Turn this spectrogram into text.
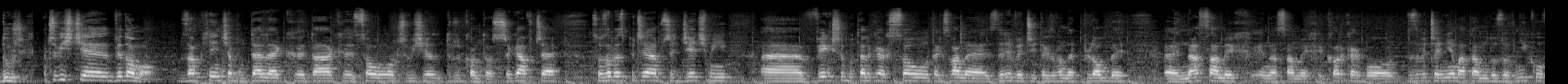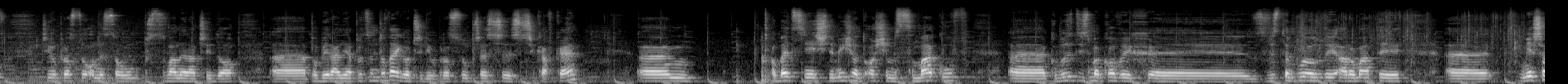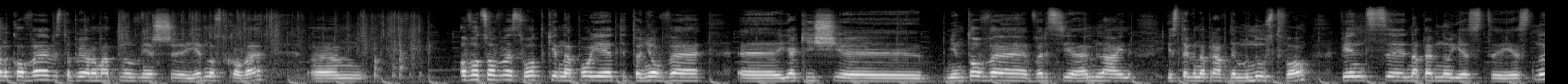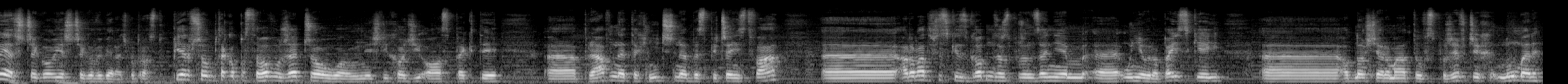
dużych. Oczywiście wiadomo, zamknięcia butelek, tak, są oczywiście trójkąty ostrzegawcze, są zabezpieczenia przed dziećmi. E, w większych butelkach są tak zwane zrywy, czyli tak zwane plomby e, na samych, na samych korkach, bo zazwyczaj nie ma tam dozowników, czyli po prostu one są przystosowane raczej do e, pobierania procentowego, czyli po prostu przez strzykawkę. Obecnie 78 smaków, e, kompozycji smakowych, e, występują tutaj aromaty e, mieszankowe, występują aromaty również e, jednostkowe, owocowe, słodkie napoje, tytoniowe, e, jakieś e, miętowe, wersje M-Line, jest tego naprawdę mnóstwo, więc e, na pewno jest, jest, no jest, czego, jest czego wybierać po prostu. Pierwszą taką podstawową rzeczą, e, jeśli chodzi o aspekty e, prawne, techniczne, bezpieczeństwa, e, aromaty wszystkie zgodne z rozporządzeniem e, Unii Europejskiej, e, odnośnie aromatów spożywczych. Numer e,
